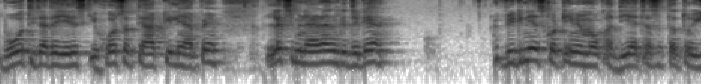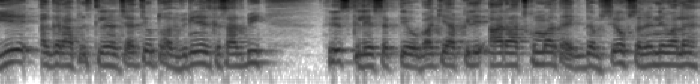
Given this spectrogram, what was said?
बहुत ही ज़्यादा ये रिस्की हो सकते हैं आपके लिए यहाँ पे। लक्ष्मी नारायण की जगह विग्नेश को टीम में मौका दिया जा सकता है। तो ये अगर आप रिस्क लेना चाहते हो तो आप विग्नेश के साथ भी रिस्क ले सकते हो। बाकी आपके लिए आर राजकुमार का एकदम सेफ़ ऑप्शन रहने वाला है।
